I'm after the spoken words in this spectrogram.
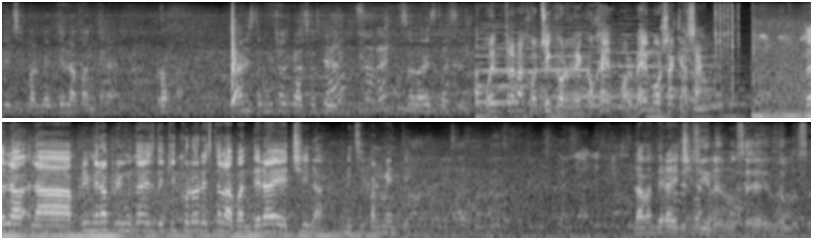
principalmente la bandera? Roja. Ah, listo, muchas gracias. Solo esto, sí. Buen trabajo, chicos. Recoged. Volvemos a casa. Entonces la, la primera pregunta es ¿de qué color está la bandera de China principalmente? La bandera de De China. China, no sé, no lo sé.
